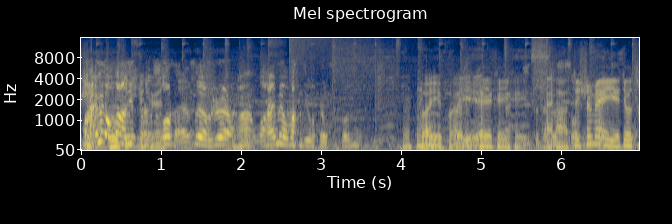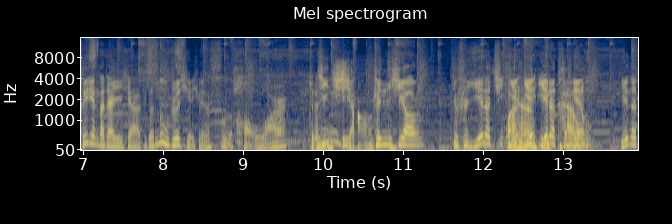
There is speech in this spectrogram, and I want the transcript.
我还没有忘记我是锁粉摄影师啊！我还没有忘记我是锁粉。可以可以可以可以可以啊！对，顺便也就推荐大家一下这个《怒之铁拳四》，好玩，经典，真香！就是爷的爷爷爷的童年，爷的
